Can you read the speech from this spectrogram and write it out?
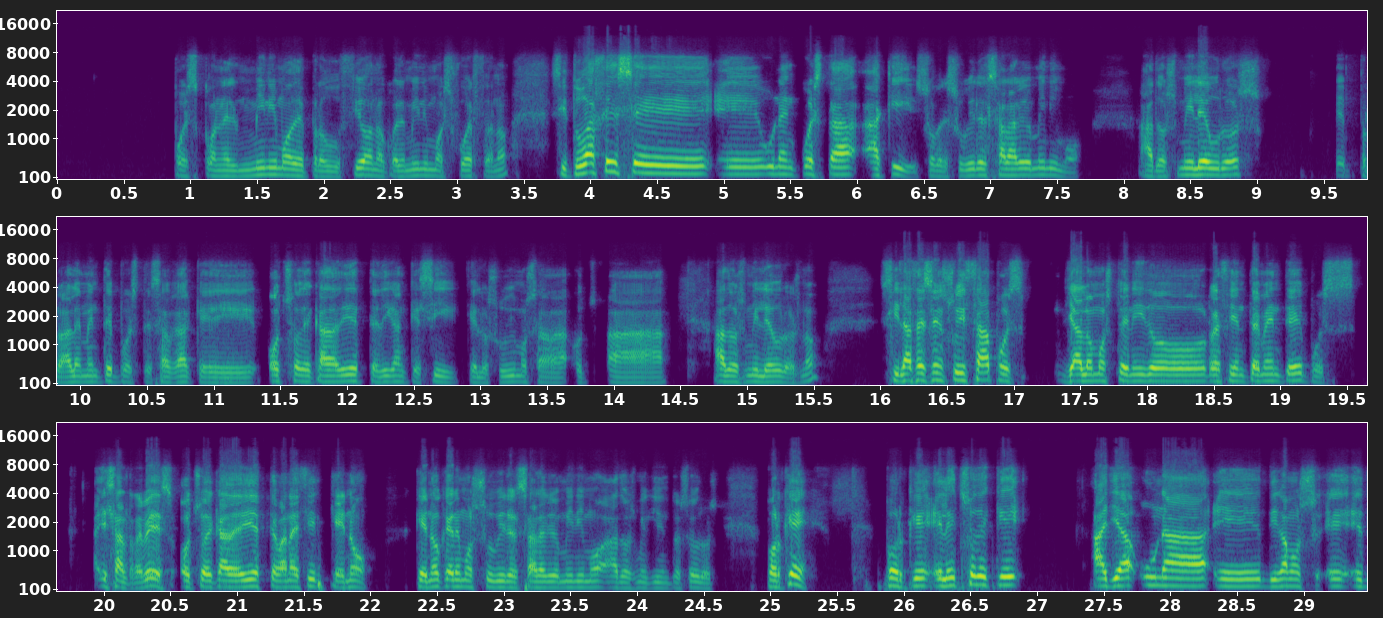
pues con el mínimo de producción o con el mínimo esfuerzo. ¿no? Si tú haces eh, una encuesta aquí sobre subir el salario mínimo a 2.000 euros, eh, probablemente pues te salga que 8 de cada 10 te digan que sí, que lo subimos a, a, a 2.000 euros. ¿no? Si lo haces en Suiza, pues ya lo hemos tenido recientemente, pues es al revés. 8 de cada 10 te van a decir que no, que no queremos subir el salario mínimo a 2.500 euros. ¿Por qué? Porque el hecho de que haya una, eh, digamos, eh,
